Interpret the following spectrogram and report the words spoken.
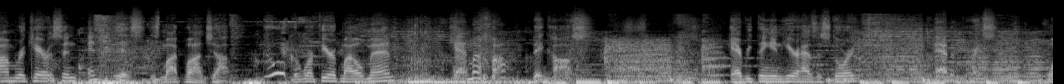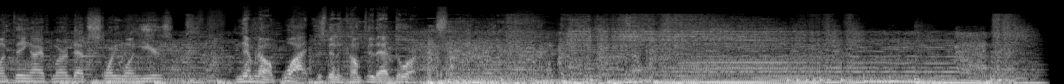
I'm Rick Harrison, and this is my pawn shop. Good work here with my old man, Camera, Big Hoss. Everything in here has a story and a price. One thing I've learned after 21 years, never know what is going to come through that door.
